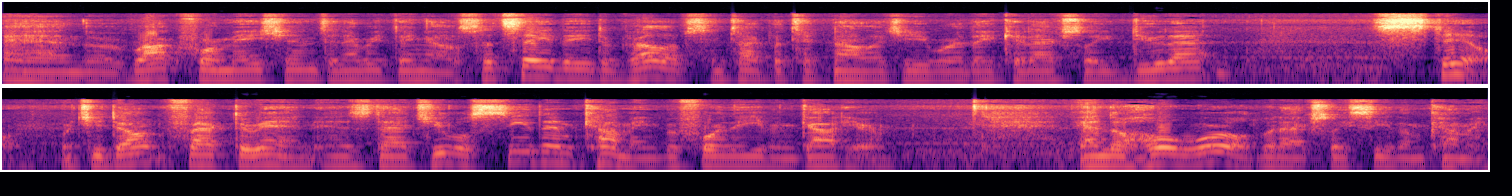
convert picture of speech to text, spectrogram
and the rock formations and everything else. Let's say they develop some type of technology where they could actually do that. Still, what you don't factor in is that you will see them coming before they even got here. And the whole world would actually see them coming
